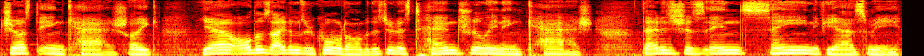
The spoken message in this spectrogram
just in cash. Like, yeah, all those items are cool and all, but this dude has 10 trillion in cash. That is just insane if you ask me.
